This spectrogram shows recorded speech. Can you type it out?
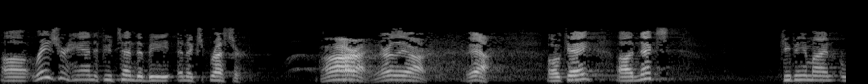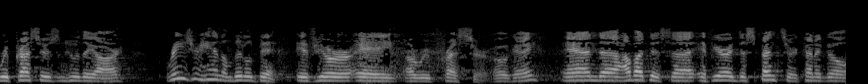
Uh, raise your hand if you tend to be an expressor. All right, there they are. Yeah. Okay? Uh, next, keeping in mind repressors and who they are, raise your hand a little bit if you're a, a repressor, okay? And uh, how about this? Uh, if you're a dispenser, kind of go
